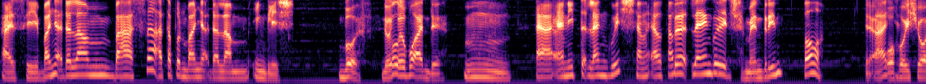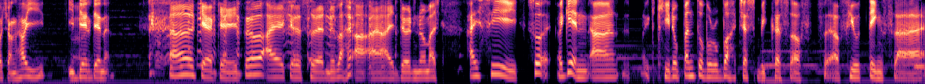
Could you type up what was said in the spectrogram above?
I see. Banyak dalam bahasa ataupun banyak dalam English? Both. Dua-dua pun ada. Hmm. Uh, any third language yang El tahu? Third language, Mandarin. Oh. Ya, yeah. Oh, Hui Shuo Shanghai. Idian uh. Okay, okay. Itu I surrender lah. I, I don't know much. I see. So again, uh, kehidupan tu berubah just because of a few things uh,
